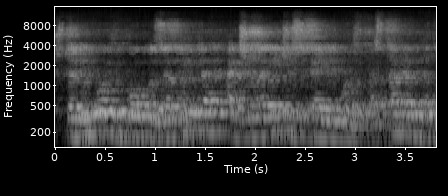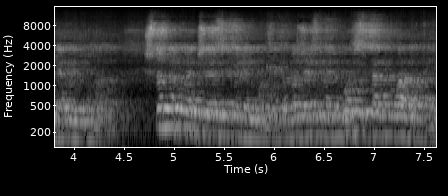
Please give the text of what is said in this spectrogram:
что любовь к Богу забыта, а человеческая любовь поставлена на первый план. Что такое человеческая любовь? Это божественная любовь с накладкой,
